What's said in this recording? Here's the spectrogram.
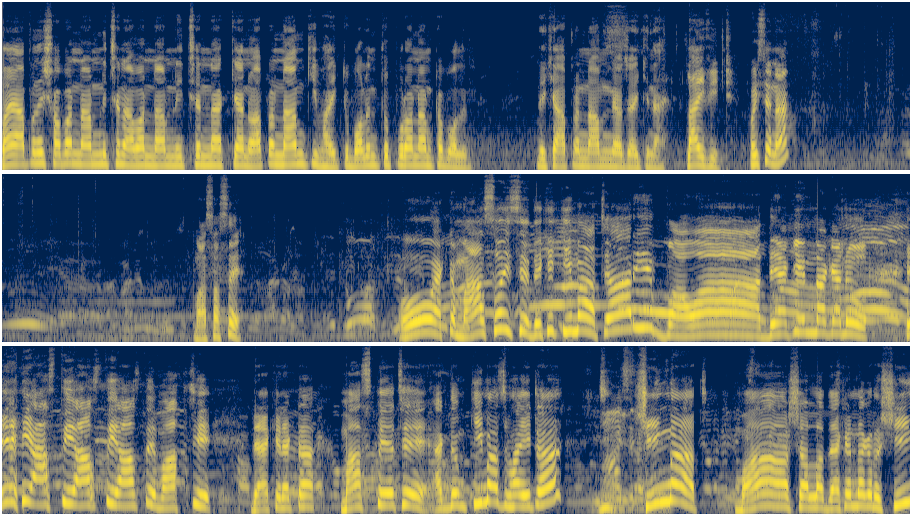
ভাই, আপনি সবার নাম নিচ্ছেন, আমার নাম নিচ্ছেন না কেন? আপনার নাম কি ভাই? একটু বলেন তো, পুরো নামটা বলেন। দেখি আপনার নাম নেওয়া যায় কিনা। লাইভ হিট হয়েছে না? মাছ আছে? ও, একটা মাছ হয়েছে দেখি কি মাছ। আরে বাবা, দেখেন না কেন। এই আস্তে আস্তে আস্তে মাছছে দেখেন একটা মাছ পেয়েছে। একদম কি মাছ ভাই এটা? শিং মাছ। মাশাল্লাহ দেখেন না কেন। শিং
